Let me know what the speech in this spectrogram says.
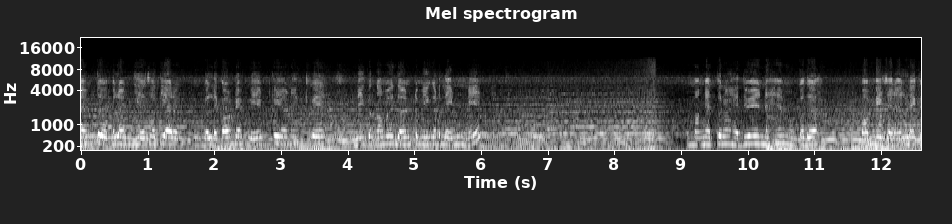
දැන්ට ඔබලන්ට ගිය සති අර Google account එක create කියන එකේ මේක තමයි දැන්ට මේකට දෙන්නේ. මං ඇත්තටම හැදුවේ නැහැ. මොකද මම මේ channel එක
